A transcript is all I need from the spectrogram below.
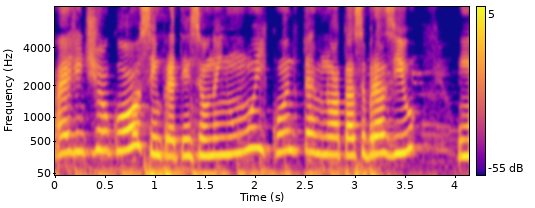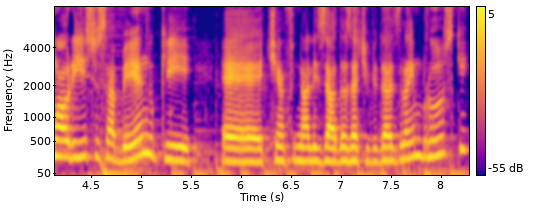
Aí a gente jogou sem pretensão nenhuma e quando terminou a Taça Brasil, o Maurício, sabendo que eh, tinha finalizado as atividades lá em Brusque,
